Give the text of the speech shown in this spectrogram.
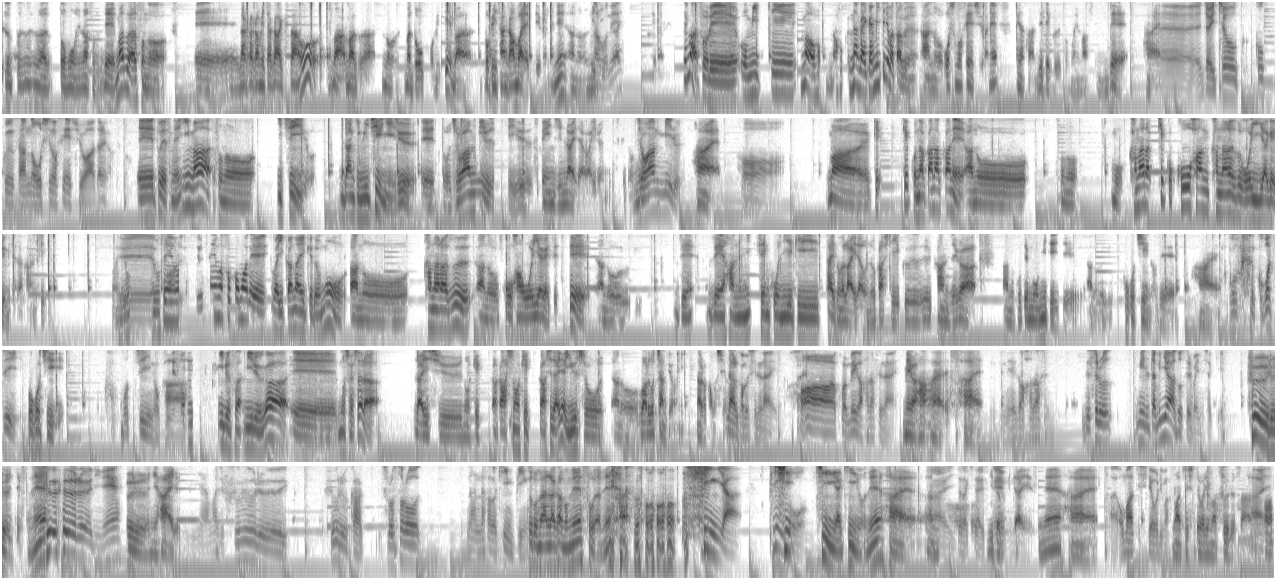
ょっと、思いますんで、まずはその、えー、中上隆明さんを、まあ、まずは、の、まあ、動向を見て、まあ、トビンさん頑張れっていうふうにね、あの、見ていただいなるほどねて。。で、まあ、それを見て、まあ、ほ何回か見てれば多分、あの、推しの選手がね、皆さん出てくると思いますんで、はい。えー、じゃあ一応、コックンさんの推しの選手は誰なんですか？えっ、とですね、今、その、1位を、ランキング1位にいる、えっ、と、ジョアン・ミルっていうスペイン人ライダーがいるんですけども、ジョアン・ミル？はい。はまあ、け結構なかなかね、あのーその、もう必ず、結構後半必ず追い上げるみたいな感じ。まあ。予選は予選はそこまではいかないけども、あのー必ず、あの、後半追い上げてって、あの、前前半に先行逃げ切りタイプのライダーを抜かしていく感じが、あの、とても見ていて、あの、心地いいので、はい。ここ 心地いい。心地いい。心地いいのでかミルさん、ミルが、えー、もしかしたら、来週の結果、明日の結果次第では優勝、あの、ワールドチャンピオンになるかもしれな。ないるかもしれない。はあ、これ目が離せない。目が早いです。はい。目が離せない。で、それを見るためにはどうすればいいんでしたっけ？フールですね。フールにね。フールに入る。いや、マジ、フール、フールからそろそろ何らかの金品ちょっと何らかのね、そうだね。あの、金やピンを金や金をね、はい。はいいただきたいですねいただきたいですね。はい。はいお待ちしております。お待ちしております、フールさん。はい広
